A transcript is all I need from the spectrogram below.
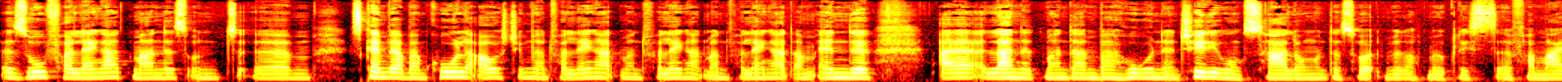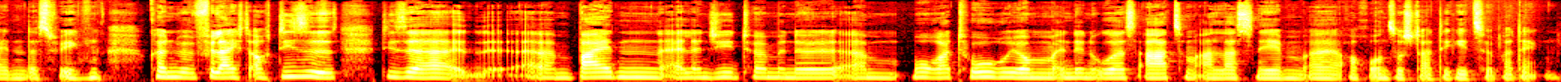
Äh, so verlängert man es und ähm, das kennen wir beim Kohleausstieg, dann verlängert man, verlängert man, verlängert. Am Ende landet man dann bei hohen Entschädigungszahlungen und das sollten wir doch möglichst vermeiden. Deswegen können wir vielleicht auch diese, diese beiden LNG-Terminal-Moratorium ähm, in den USA zum Anlass nehmen, äh, auch unsere Strategie zu überdenken.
